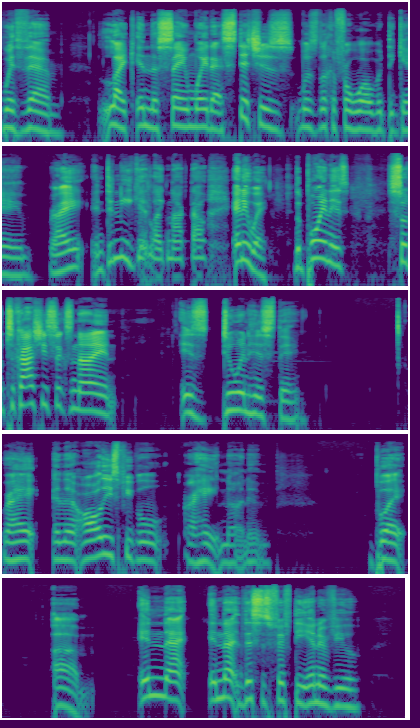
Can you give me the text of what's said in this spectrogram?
with them, like in the same way that Stitches was looking for war with the game, right? And didn't he get like knocked out? Anyway, the point is, so Tekashi Six Nine is doing his thing, right? And then all these people are hating on him, but um, in that in that this is 50 interview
